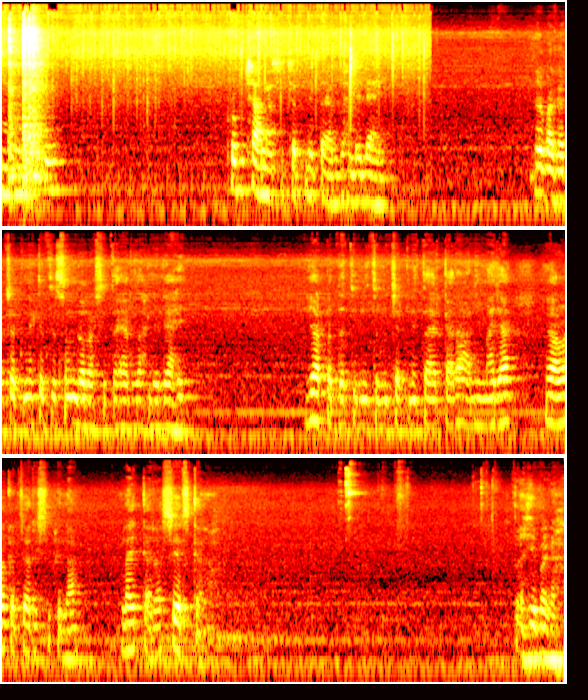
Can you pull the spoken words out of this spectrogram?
मग खूप छान अशी चटणी तयार झालेली आहे हे बघा चटणी किती सुंदर अशी तयार झालेली आहे या पद्धतीने तुम्ही चटणी तयार करा आणि माझ्या गावाकडच्या रेसिपीला लाईक करा शेअर करा. तर हे बघा.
